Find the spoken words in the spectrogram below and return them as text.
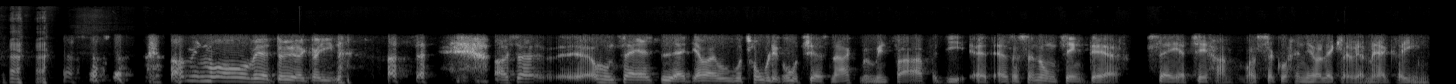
og min mor var ved at dø af grin. og så, og så øh, hun sagde altid, at jeg var utrolig god til at snakke med min far, fordi at, altså, sådan nogle ting der sagde jeg til ham, og så kunne han jo ikke lade være med at grine.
